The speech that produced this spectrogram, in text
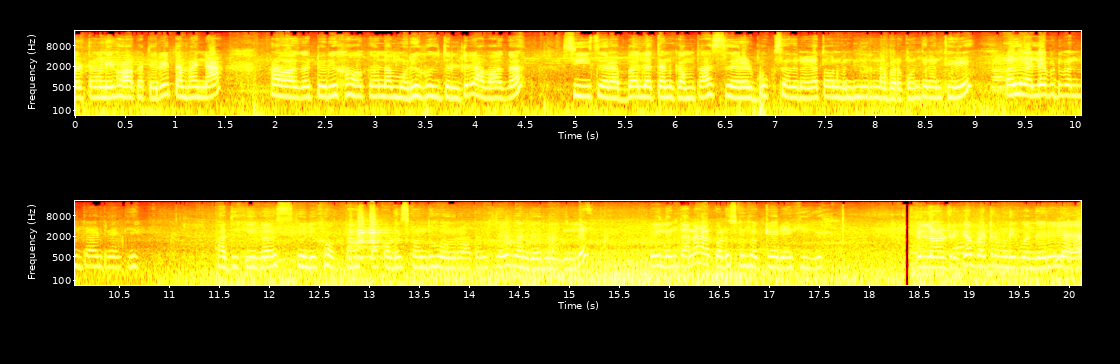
ಬಟ್ರ ಅಂಗಡಿಗೆ ಹೋಗಕತ್ತೀವಿ ರೀ ತಮ್ಮಣ್ಣ. ಆವಾಗ ಟೂರಿಗೆ ಹೋಗಕ್ಕೆ ನಮ್ಮ ಊರಿಗೆ ಹೋಗಿದ್ದಲ್ರಿ ಅವಾಗ. ಸೀಸ್ ರಬ್ಬಲ್ಲ ತನ್ನ ಕಂಪಾಸ್ ಎರಡು ಬುಕ್ಸ್ ಅದನ್ನೆಲ್ಲ ತೊಗೊಂಡು ಬಂದಿದ್ರು ನಾ ಬರ್ಕೊತೀನಿ ಅಂತ ಹೇಳಿ. ಅದನ್ನ ಅಲ್ಲೇ ಬಿಟ್ಟು ಬಂದ್ಬಿಟ್ಟಾಳ್ರಿ ಆಕಿ. ಅದಕ್ಕೆ ಈಗ ಸ್ಕೂಲಿಗೆ ಹೋಗ್ತಾ ಹೋಗ್ತಾ ಕೊಡಿಸ್ಕೊಂಡು ಹೋದ್ರ ಅಂತ ಹೇಳಿ ಬಂದೇವ್ರಿ ಈಗ ಇಲ್ಲಿ. ಇಲ್ಲಿಂದನ ಕೊಡಿಸ್ಕೊಂಡು ಹೋಗ್ತೇವ್ರಿ ಆಕಿಗೆ ಇಲ್ಲಿ ನೋಡ್ರಿ ಈಗ ಬಟ್ರ್ ಅಂಗಡಿಗೆ ಬಂದೇವ್ರಿ ಯಾವ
